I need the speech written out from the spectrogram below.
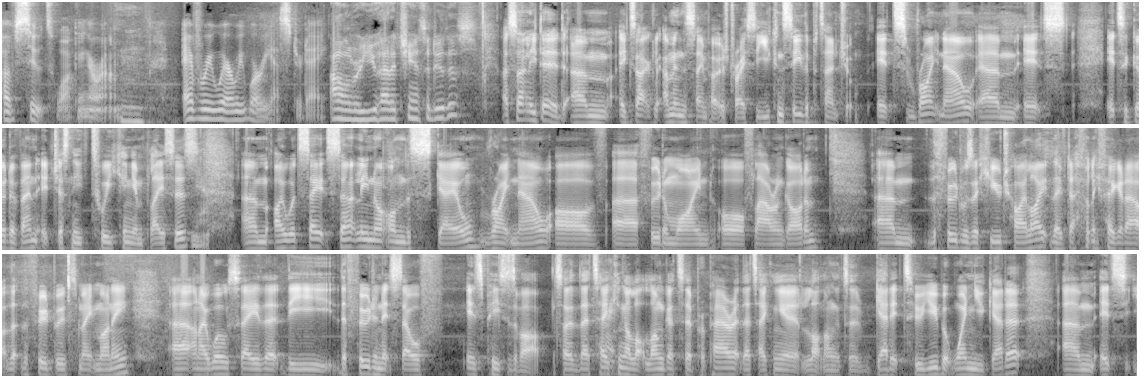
of suits walking around everywhere we were yesterday. Oliver, you had a chance to do this? I certainly did. Um, exactly. I'm in the same boat as Tracy. You can see the potential. It's right now. Um, it's it's a good event. It just needs tweaking in places. Yeah. Um, I would say it's certainly not on the scale right now of uh, Food and Wine or Flower and Garden. Um, the food was a huge highlight. They've definitely figured out that the food booths make money, uh, and I will say that the the food in itself is pieces of art. So they're taking Right. a lot longer to prepare it. They're taking a lot longer to get it to you. But when you get it, um, it's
